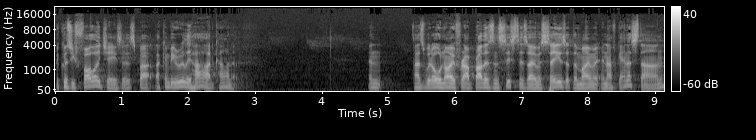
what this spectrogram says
because you follow Jesus, but that can be really hard, can't it? And as we'd all know, for our brothers and sisters overseas at the moment in Afghanistan,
